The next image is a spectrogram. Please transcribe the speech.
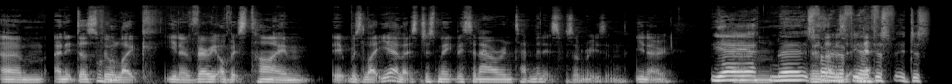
um, and it does feel like you know very of its time. It was like, yeah, let's just make this an hour and 10 minutes for some reason. You know, Yeah, Um, yeah, no, it's fair enough. Yeah, Nef- it just it just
